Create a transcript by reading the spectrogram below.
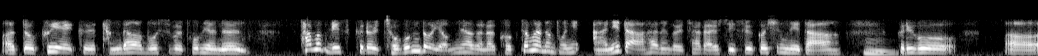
어, 또 그의 그 당당한 모습을 보면은 사법 리스크를 조금 더 염려하거나 걱정하는 분이 아니다 하는 걸 잘 알 수 있을 것입니다. 음. 그리고 어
